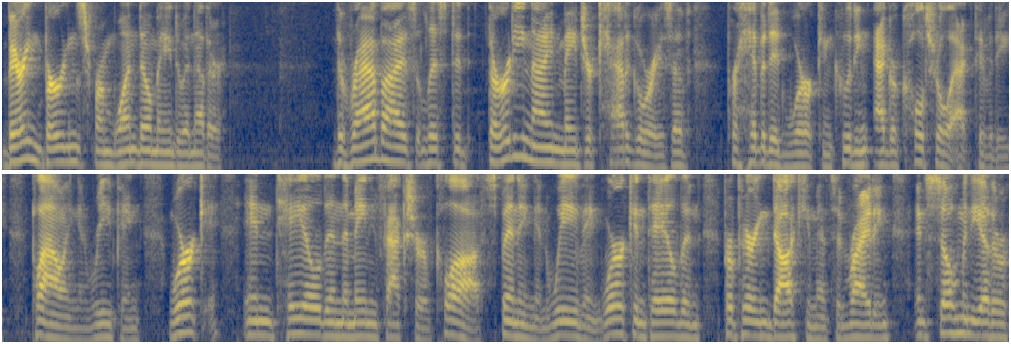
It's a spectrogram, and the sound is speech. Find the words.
bearing burdens from one domain to another the rabbis listed 39 major categories of prohibited work, including agricultural activity, plowing and reaping, work entailed in the manufacture of cloth, spinning and weaving, work entailed in preparing documents and writing, and so many other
